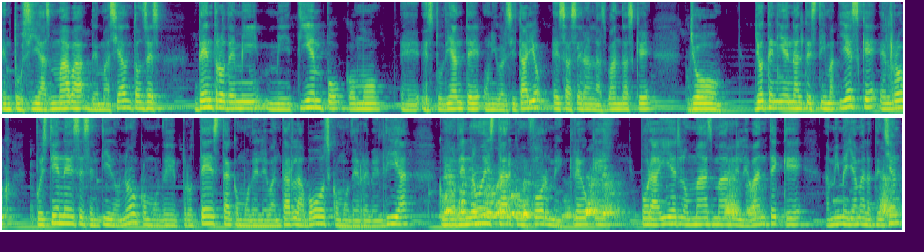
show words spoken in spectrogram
entusiasmaba demasiado. Entonces, dentro de mi, tiempo como eh, estudiante universitario, esas eran las bandas que yo, yo tenía en alta estima. Y es que el rock pues tiene ese sentido, ¿no? Como de protesta, como de levantar la voz, como de rebeldía, como de no estar conforme. Creo que por ahí es lo más, más relevante que a mí me llama la atención.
